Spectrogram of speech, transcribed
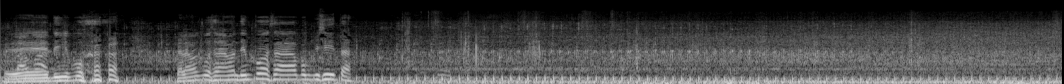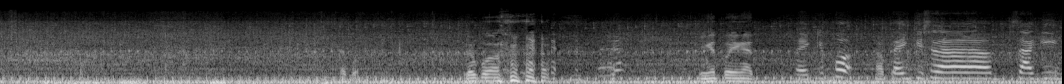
Eh, Salamat. di po. salamat po, salamat din po sa pagbisita. Hello po. ingat po, ingat. Thank you po. Apo. Thank you sa saging.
